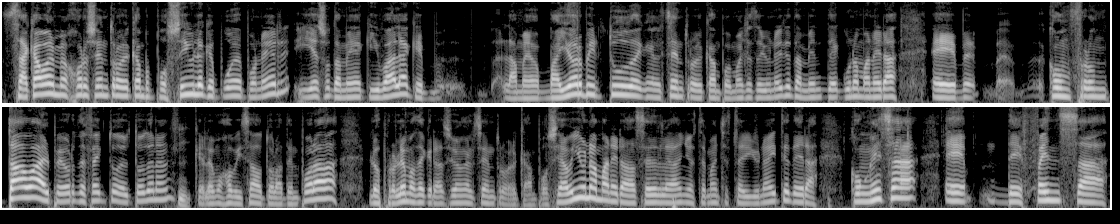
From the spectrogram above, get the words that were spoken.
sacaba el mejor centro del campo posible que puede poner, y eso también equivale a que la mayor virtud en el centro del campo de Manchester United también de alguna manera eh, confrontaba el peor defecto del Tottenham, hmm. que le hemos avisado toda la temporada, los problemas de creación en el centro del campo. Si había una manera de hacerle daño a este Manchester United era con esa eh, defensa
